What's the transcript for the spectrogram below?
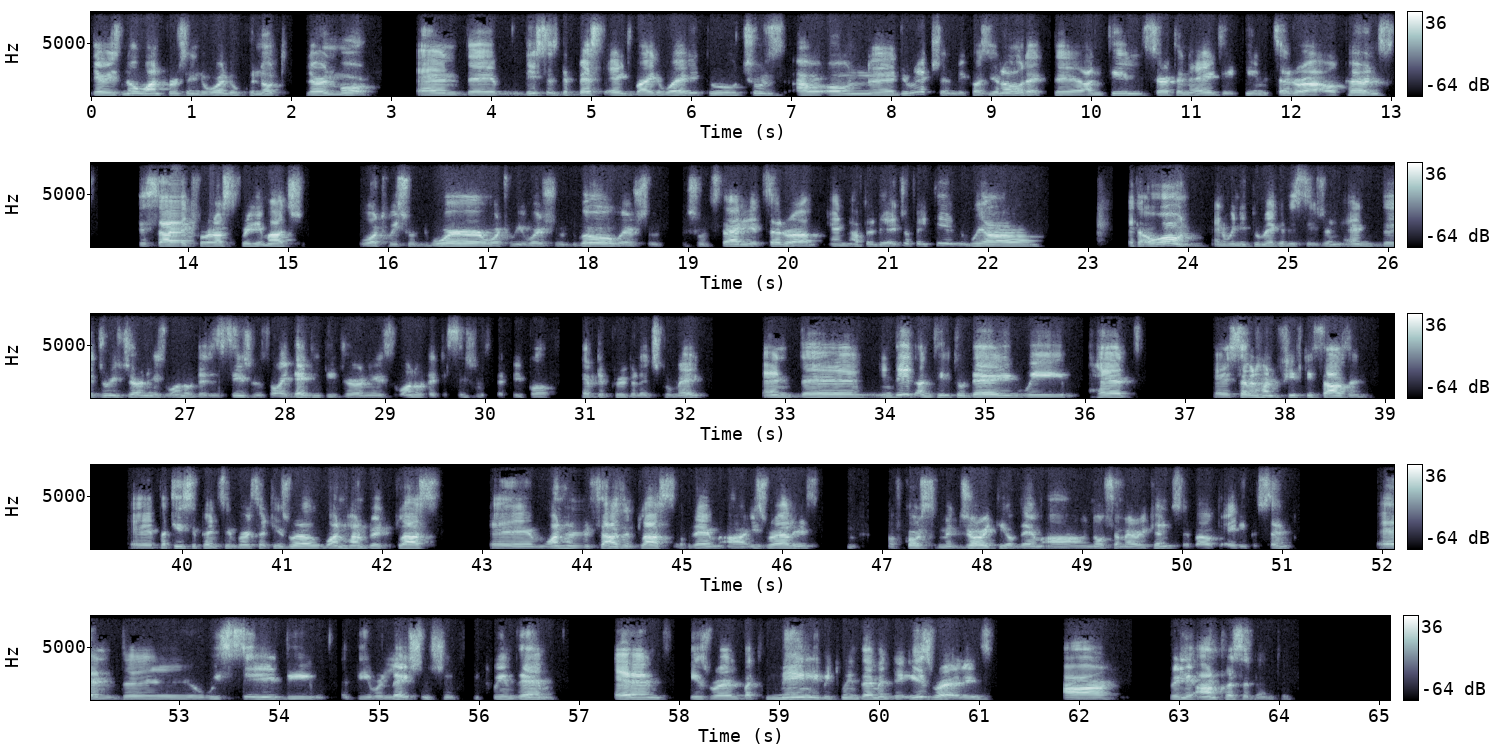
there is no one person in the world who cannot learn more. And uh, this is the best age, by the way, to choose our own uh, direction because you know that uh, until certain age, 18, etc., our parents decide for us pretty much what we should wear, what we where should go, where should should study, etc. And after the age of 18, we are at our own, and we need to make a decision. And the Jewish journey is one of the decisions, or identity journey is one of the decisions that people have the privilege to make. And uh, indeed, until today, we had uh, 750,000 uh, participants in Birthright Israel, 100 plus, um, 100,000 plus of them are Israelis. of course, majority of them are North Americans, about 80%. And uh, we see the, the relationship between them and Israel, but mainly between them and the Israelis, are really unprecedented.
